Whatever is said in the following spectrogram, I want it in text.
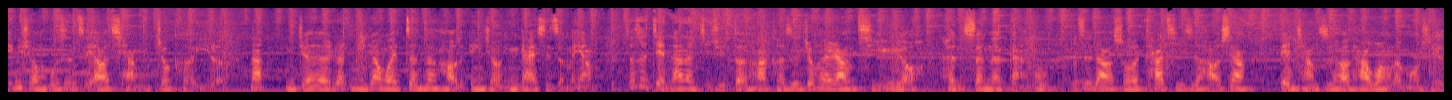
英雄不是只要强就可以了。那你觉得认你认为真正好的英雄应该是怎么样？就是简单的几句对话，可是就会让奇遇有很深的感悟，知道说他其实好像变强之后，他忘了某些。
